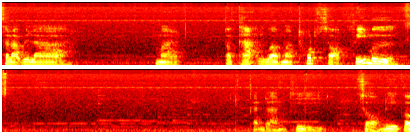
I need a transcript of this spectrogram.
สละเวลา มาปะทะหรือว่ามาทดสอบฝีมือ กันดานที่สองนี้ก็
